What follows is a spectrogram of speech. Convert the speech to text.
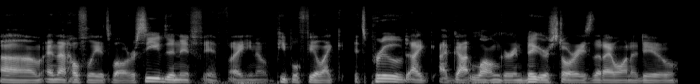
um, and that hopefully it's well received. And if if I, you know people feel like it's proved, I I've got longer and bigger stories that I want to do.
